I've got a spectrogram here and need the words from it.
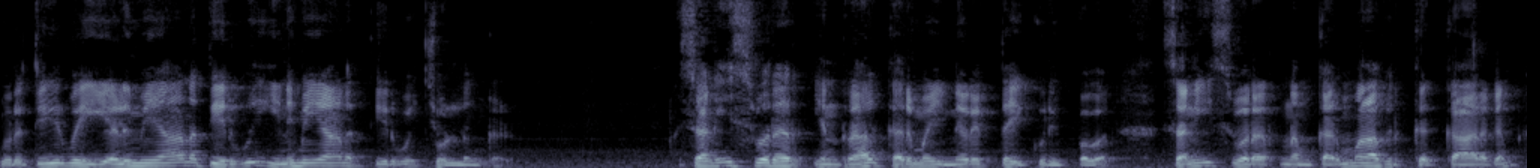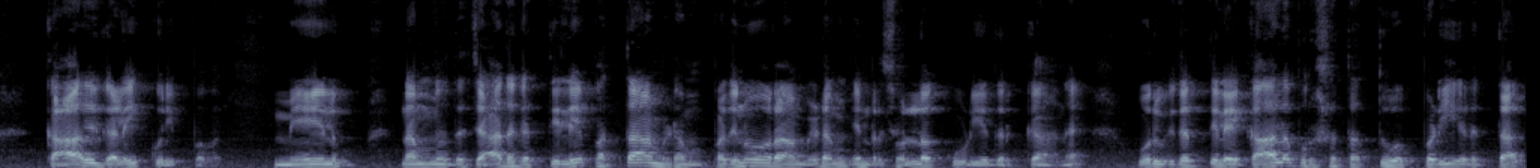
ஒரு தீர்வை எளிமையான தீர்வு இனிமையான தீர்வை சொல்லுங்கள். சனீஸ்வரர் என்றால் கருமை நிறத்தை குறிப்பவர். சனீஸ்வரர் நம் கர்மாவிற்கு காரகன் கால்களை குறிப்பவர். மேலும் நமது ஜாதகத்திலே பத்தாம் இடம் பதினோராம் இடம் என்று சொல்லக்கூடியதற்கான ஒரு விதத்திலே காலபுருஷ தத்துவப்படி எடுத்தால்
